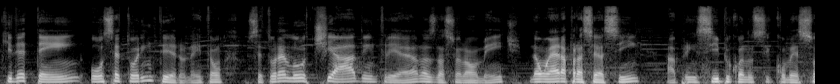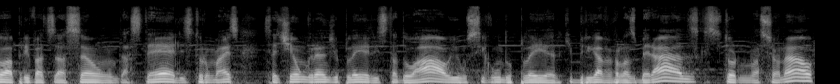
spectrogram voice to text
que detêm o setor inteiro, né? Então, o setor é loteado entre elas nacionalmente. Não era para ser assim. A princípio, quando se começou a privatização das teles e tudo mais, você tinha um grande player estadual e um segundo player que brigava pelas beiradas, que se tornou nacional,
